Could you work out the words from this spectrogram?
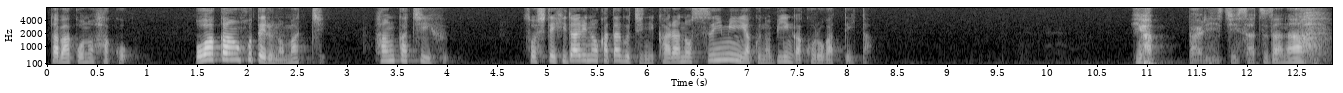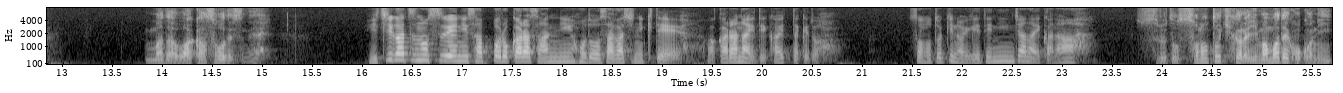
タバコの箱オアカンホテルのマッチハンカチーフそして左の肩口に空の睡眠薬の瓶が転がっていた。やっぱり自殺だな。まだ若そうですね。1月の末に札幌から3人ほどを探しに来てわからないで帰ったけどその時の家出人じゃないかな。するとその時から今までここに？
